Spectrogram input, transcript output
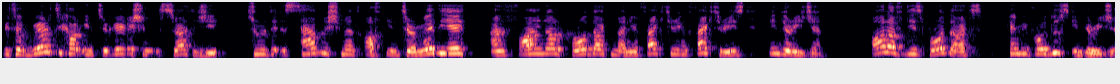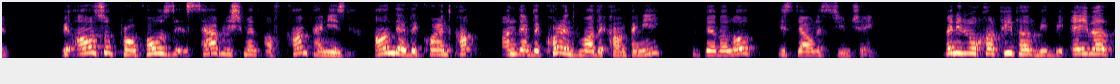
with a vertical integration strategy through the establishment of intermediate and final product manufacturing factories in the region. All of these products can be produced in the region. We also propose the establishment of companies under the current under the current mother company to develop this downstream chain. Many local people will be able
